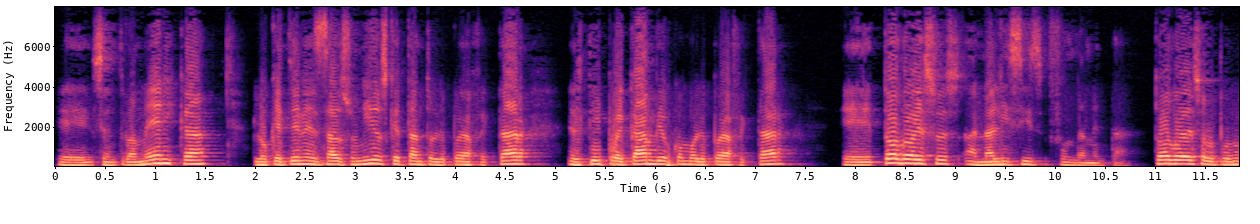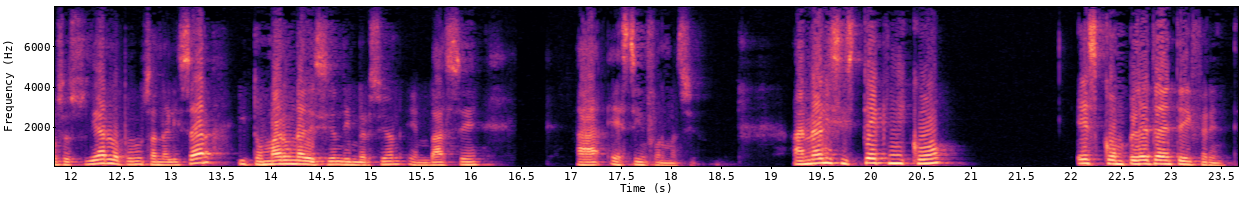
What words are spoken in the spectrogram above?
eh, Centroamérica, lo que tiene en Estados Unidos, qué tanto le puede afectar, el tipo de cambio, cómo le puede afectar. Eh, todo eso es análisis fundamental. Todo eso lo podemos estudiar, lo podemos analizar y tomar una decisión de inversión en base a esta información. Análisis técnico es completamente diferente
